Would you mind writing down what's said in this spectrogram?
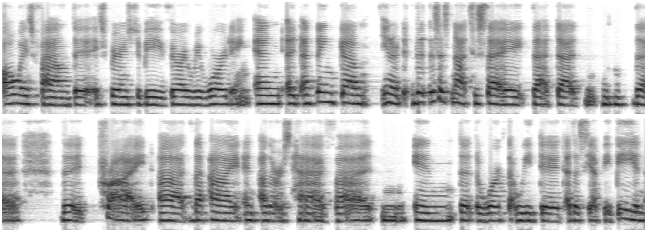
always found the experience to be very rewarding. And I, I think, um, you know, th- this is not to say that uh, the the pride uh, that I and others have uh, in the, the work that we did at the CFPB and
